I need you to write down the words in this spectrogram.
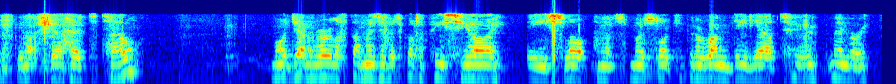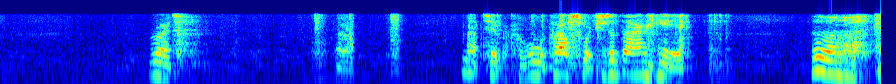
if you're not sure how to tell. My general rule of thumb is if it's got a PCIe slot, then it's most likely going to run DDR2 memory. Right. Uh, not typical, all the power switches are down here. Uh,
